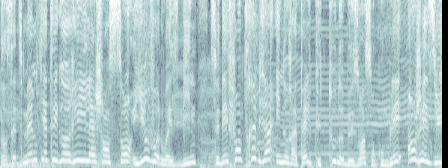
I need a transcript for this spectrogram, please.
Dans cette même catégorie, la chanson You've Always Been se défend très bien et nous rappelle que tous nos besoins sont comblés en Jésus.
